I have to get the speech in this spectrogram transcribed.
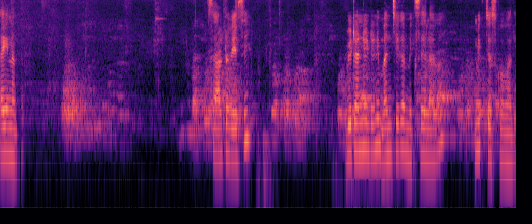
తగినంత. సాల్ట్ వేసి వీటన్నింటిని మంచిగా మిక్స్ అయ్యేలాగా మిక్స్ చేసుకోవాలి.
